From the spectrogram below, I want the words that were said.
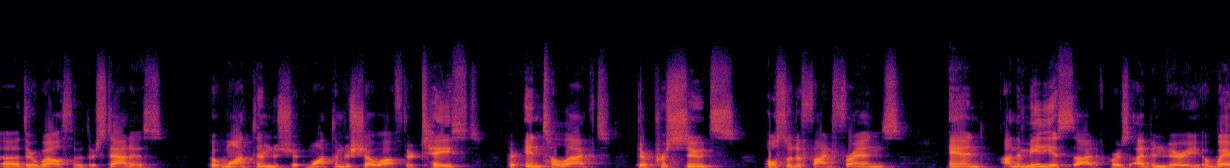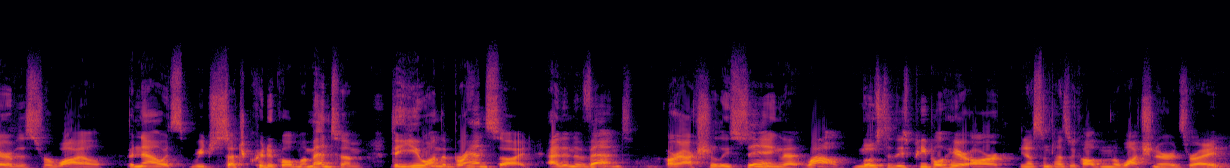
uh, their wealth or their status, but want them to sh- want them to show off their taste, their intellect, their pursuits, also to find friends. And on the media side, of course, I've been very aware of this for a while, but now it's reached such critical momentum that you on the brand side at an event are actually seeing that, wow, most of these people here are, you know, sometimes we call them the watch nerds, right?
